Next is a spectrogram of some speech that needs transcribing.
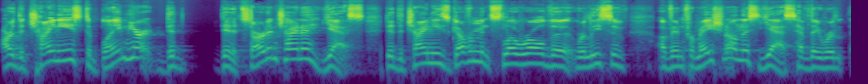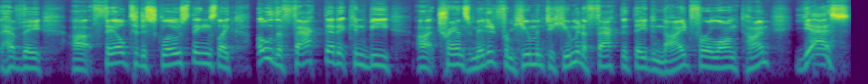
are the Chinese to blame here? Did Did it start in China? Yes. Did the Chinese government slow roll the release of, of information on this? Yes. Have they re, have they uh, failed to disclose things like oh the fact that it can be uh, transmitted from human to human, a fact that they denied for a long time? Yes.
